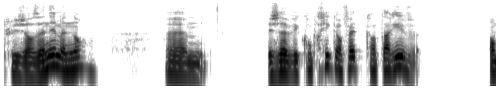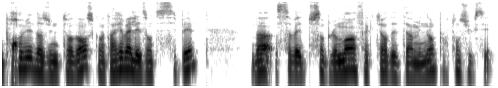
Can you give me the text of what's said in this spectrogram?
plusieurs années maintenant, j'avais compris qu'en fait, quand tu arrives en premier dans une tendance, quand tu arrives à les anticiper, ben, ça va être tout simplement un facteur déterminant pour ton succès.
